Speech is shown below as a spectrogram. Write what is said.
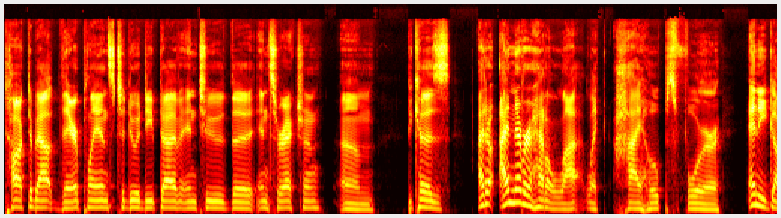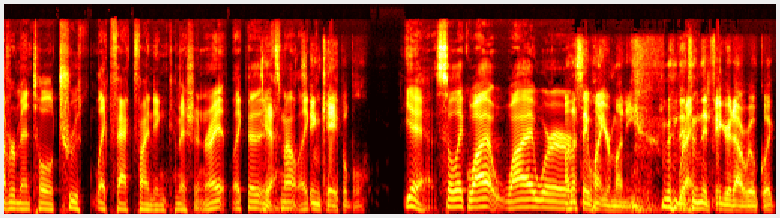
talked about their plans to do a deep dive into the insurrection? Um, because I don't, I never had a lot like high hopes for any governmental truth like fact finding commission, right? Like the, it's not like incapable yeah. So like, why why were unless they want your money. then Right. they figure it out real quick.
